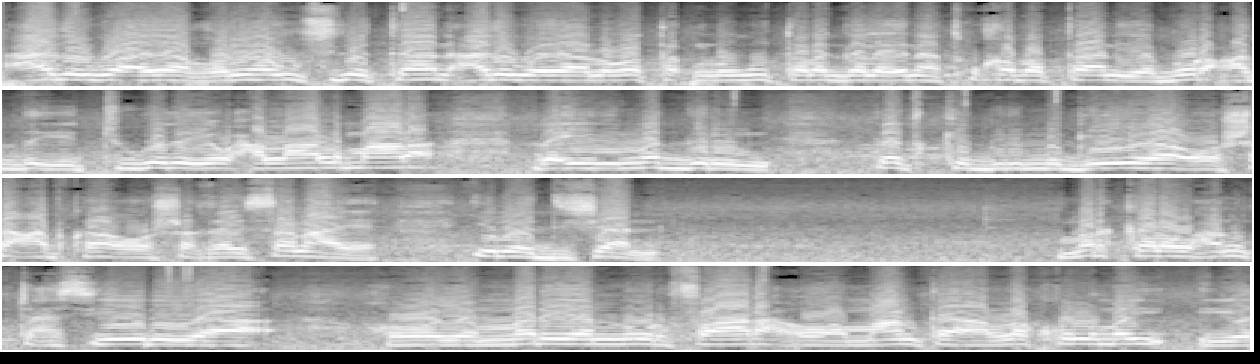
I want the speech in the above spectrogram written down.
Cadowga ayaa qoryaha u sidataan cadowga ayaa lagu talagalay inaad ku qabataan iyo burcadda iyo tugada iyo waxa lahalmaala la idinma dirin dadka birmageeyada oo shacabka oo shaqaysanaya inaad dishaan mar kale waxaan u taxsiyeynayaa hooyo maryan nuur faarax oo maanta aan la kulmay iyo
